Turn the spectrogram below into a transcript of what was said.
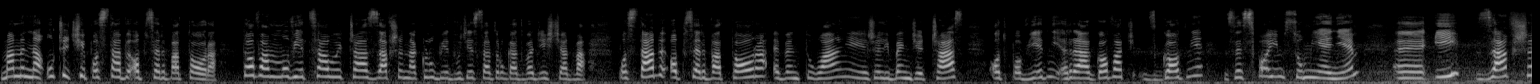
Mamy nauczyć się postawy obserwatora. To Wam mówię cały czas, zawsze na klubie 22-22. Postawy obserwatora, ewentualnie, jeżeli będzie czas odpowiedni, reagować zgodnie ze swoim sumieniem e, i zawsze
